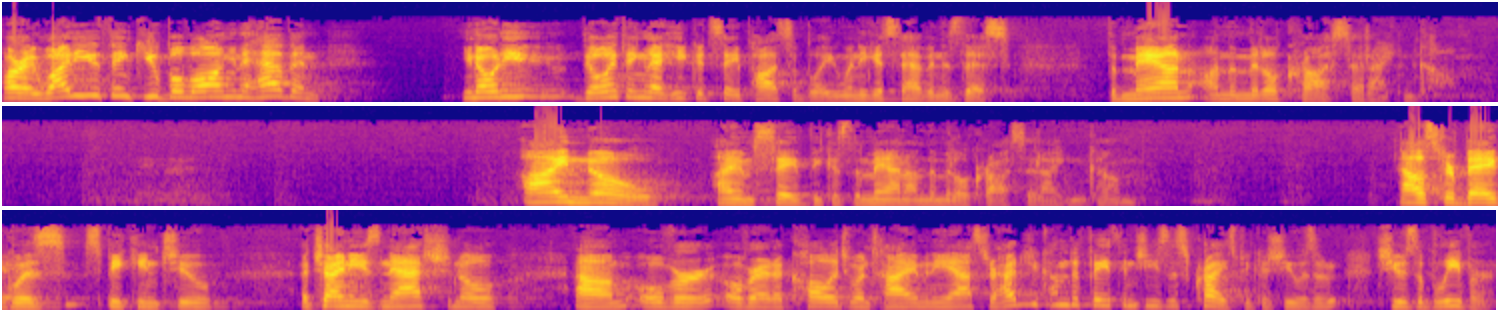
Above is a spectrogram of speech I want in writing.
All right, why do you think you belong in heaven? You know what he, the only thing that he could say possibly when he gets to heaven is this. The man on the middle cross said, I can come. Amen. I know I am saved because the man on the middle cross said, I can come. Alistair Begg was speaking to a Chinese national um, over, over at a college one time, and he asked her, How did you come to faith in Jesus Christ? Because she was a, she was a believer.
